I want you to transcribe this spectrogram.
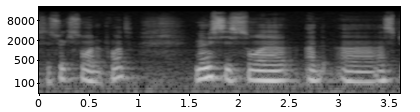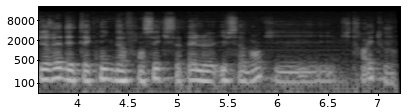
C'est ceux qui sont à la pointe, même s'ils sont inspirés des techniques d'un Français qui s'appelle Yves Saban, qui, travaille toujours.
